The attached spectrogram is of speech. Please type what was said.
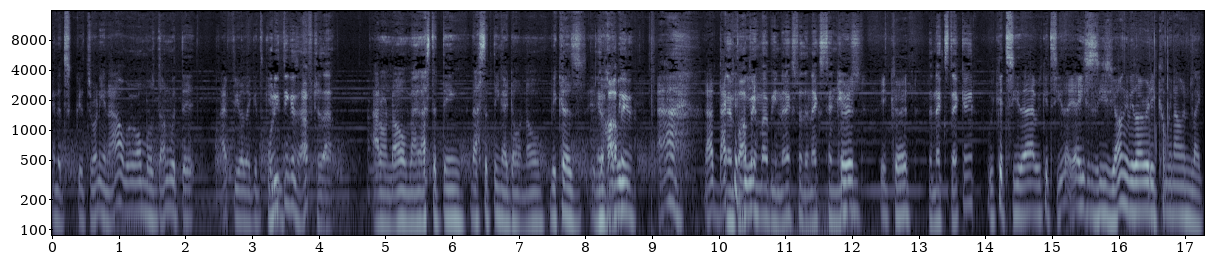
and it's it's running out. We're almost done with it. I feel like it's. What do you think is after that? I don't know, man. That's the thing. That's the thing I don't know because how we- ah that that could Mbappe be might be next for the next ten could years, it could the next decade. we could see that we could see that. Yeah, he's he's young and he's already coming out and like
